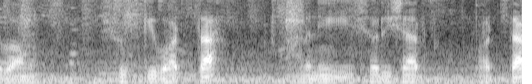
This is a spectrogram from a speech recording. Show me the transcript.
এবং শুটকি ভর্তা মানে সরিষার ভর্তা।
